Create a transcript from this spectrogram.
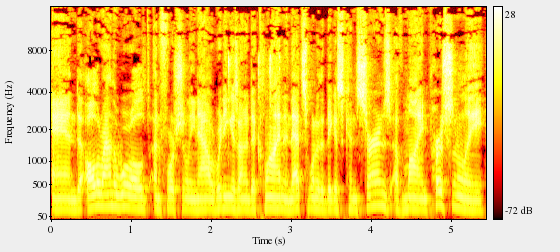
And all around the world, unfortunately, now reading is on a decline. And that's one of the biggest concerns of mine personally.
